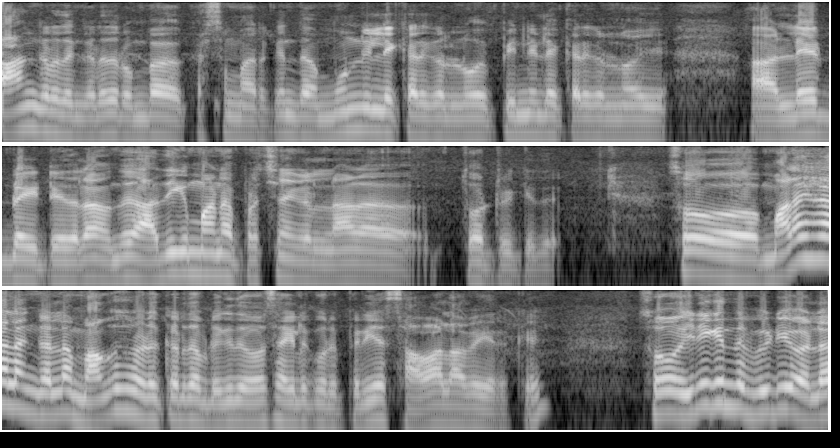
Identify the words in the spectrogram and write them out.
தாங்கிறதுங்கிறது ரொம்ப கஷ்டமாக இருக்குது இந்த முன்னிலை கருகள் நோய் பின்னிலை கருகள் நோய் லேட் பிளைட் இதெல்லாம் வந்து அதிகமான பிரச்சனைகள்னால் தோற்றுவிக்குது. ஸோ மழைக்காலங்களில் மகசூல் எடுக்கிறது அப்படிங்கிறது விவசாயிகளுக்கு ஒரு பெரிய சவாலாகவே இருக்குது ஸோ இன்றைக்கி இந்த வீடியோவில்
